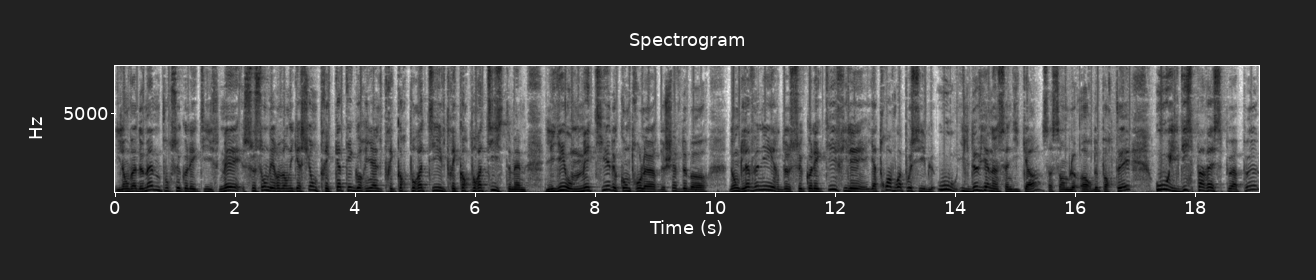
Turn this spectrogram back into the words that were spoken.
Il en va de même pour ce collectif, mais ce sont des revendications très catégorielles, très corporatives, très corporatistes même, liées au métier de contrôleur, de chef de bord. Donc l'avenir de ce collectif, il est il y a trois voies possibles ou ils deviennent un syndicat, ça semble hors de portée, ou ils disparaissent peu à peu,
